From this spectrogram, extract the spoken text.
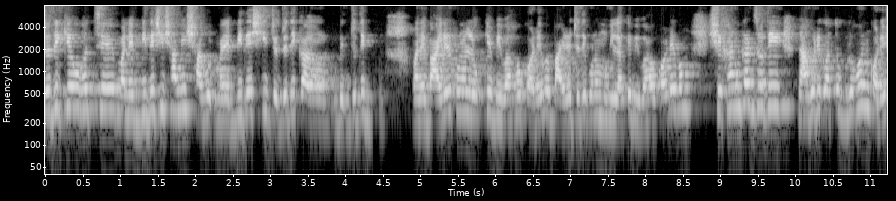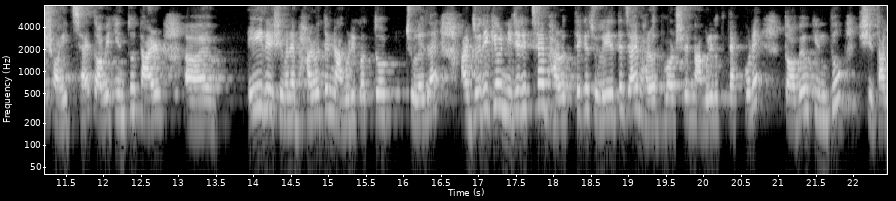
যদি কেউ হচ্ছে মানে বিদেশি স্বামী সাগর মানে বিদেশি যদি যদি মানে বাইরের কোনো লোককে বিবাহ করে বা বাইরের যদি কোনো মহিলাকে বিবাহ করে এবং সেখানকার যদি নাগরিকত্ব গ্রহণ করে স্বইচ্ছায়, তবে কিন্তু তার এই দেশে মানে ভারতের নাগরিকত্ব চলে যায়। আর যদি কেউ নিজের ইচ্ছায় ভারত থেকে চলে যেতে চায়, ভারতবর্ষের নাগরিকত্ব ত্যাগ করে, তবেও কিন্তু সে তার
